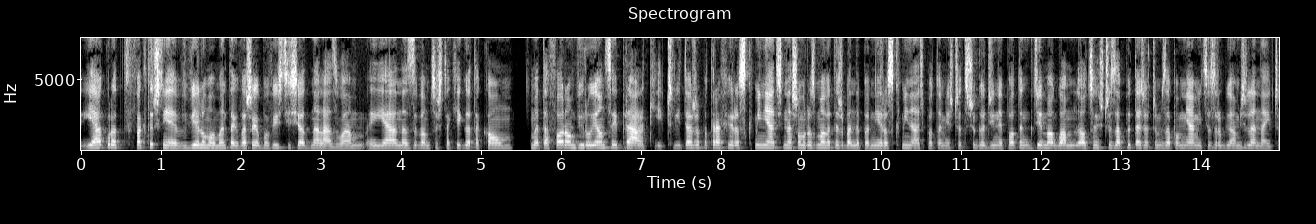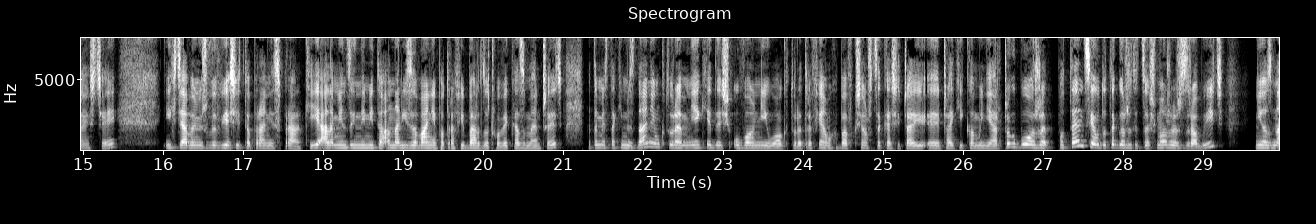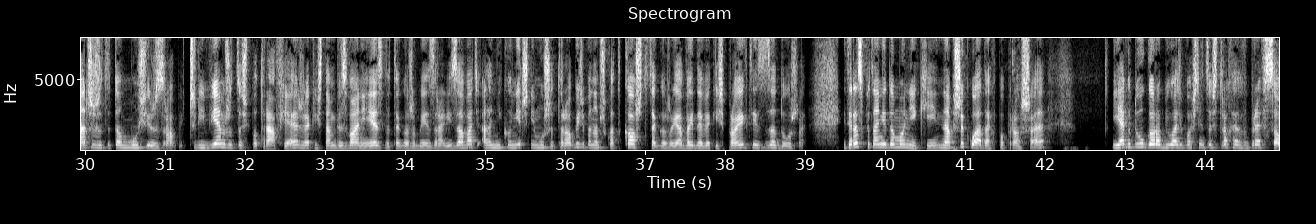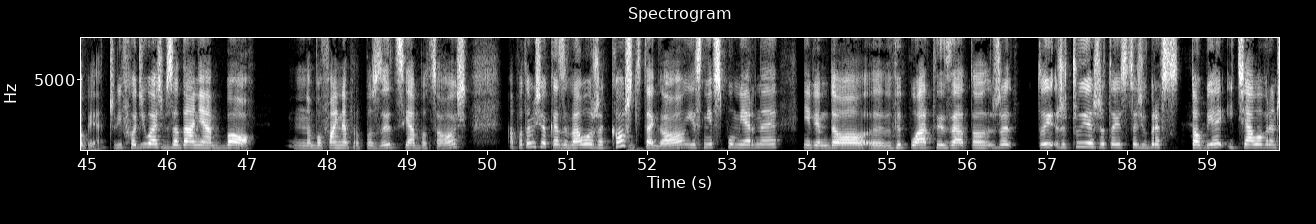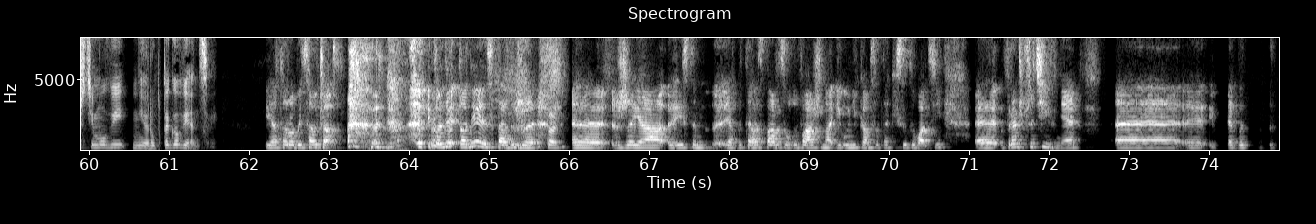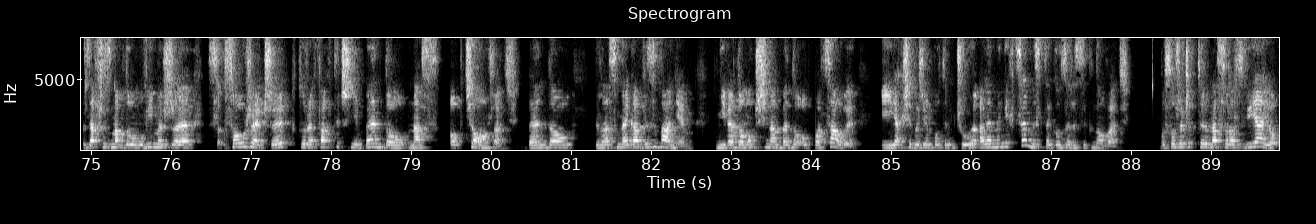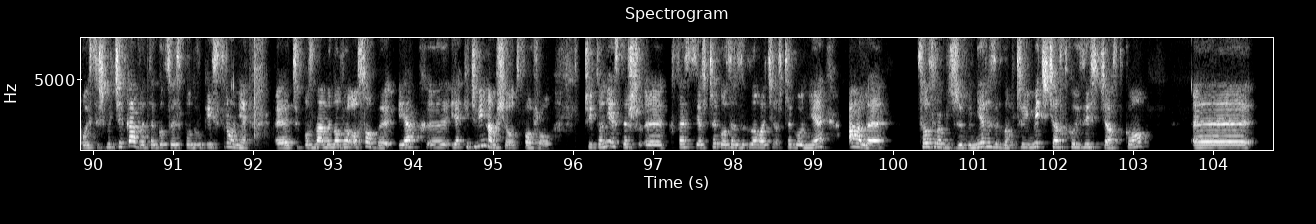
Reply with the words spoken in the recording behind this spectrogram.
ja akurat faktycznie w wielu momentach waszej opowieści się odnalazłam. Ja nazywam coś takiego taką metaforą wirującej pralki, czyli to, że potrafię rozkminiać, naszą rozmowę też będę pewnie rozkminać potem jeszcze trzy godziny po tym, gdzie mogłam o co jeszcze zapytać, o czym zapomniałam i co zrobiłam źle najczęściej i chciałabym już wywiesić to pranie z pralki, ale między innymi to analizowanie potrafi bardzo człowieka zmęczyć. Natomiast takim zdaniem, które mnie kiedyś uwolniło, które trafiłam chyba w książce Kasi Czaj, y, Czajki Kominiarczuk, było, że potencjał do tego, że ty coś możesz zrobić, nie oznacza, że ty to musisz zrobić. Czyli wiem, że coś potrafię, że jakieś tam wyzwanie jest do tego, żeby je zrealizować, ale niekoniecznie muszę to robić, bo na przykład koszt tego, że ja wejdę w jakiś projekt jest za duży. I teraz pytanie do Moniki, na przykładach poproszę. Jak długo robiłaś właśnie coś trochę wbrew sobie? Czyli wchodziłaś w zadania, bo, no bo fajna propozycja, bo coś, a potem się okazywało, że koszt tego jest niewspółmierny, nie wiem, do y, wypłaty za to, że to, że czujesz, że to jest coś wbrew tobie i ciało wręcz ci mówi, nie rób tego więcej. Ja to robię cały czas. I to nie, to nie jest tak, że, tak. E, że ja jestem jakby teraz bardzo uważna i unikam za takich sytuacji. E, wręcz przeciwnie. E, e jakby zawsze z Magdą mówimy, że są rzeczy, które faktycznie będą nas obciążać, będą dla nas mega wyzwaniem. Nie wiadomo, czy się nam będą opłacały i jak się będziemy po tym czuły, ale my nie chcemy z tego zrezygnować, bo są rzeczy, które nas rozwijają, bo jesteśmy ciekawe tego, co jest po drugiej stronie, e, czy poznamy nowe osoby, jak, e, jakie drzwi nam się otworzą. Czyli to nie jest też e, kwestia, z czego zrezygnować, a z czego nie, ale co zrobić, żeby nie rezygnować, czyli mieć ciastko i zjeść ciastko.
